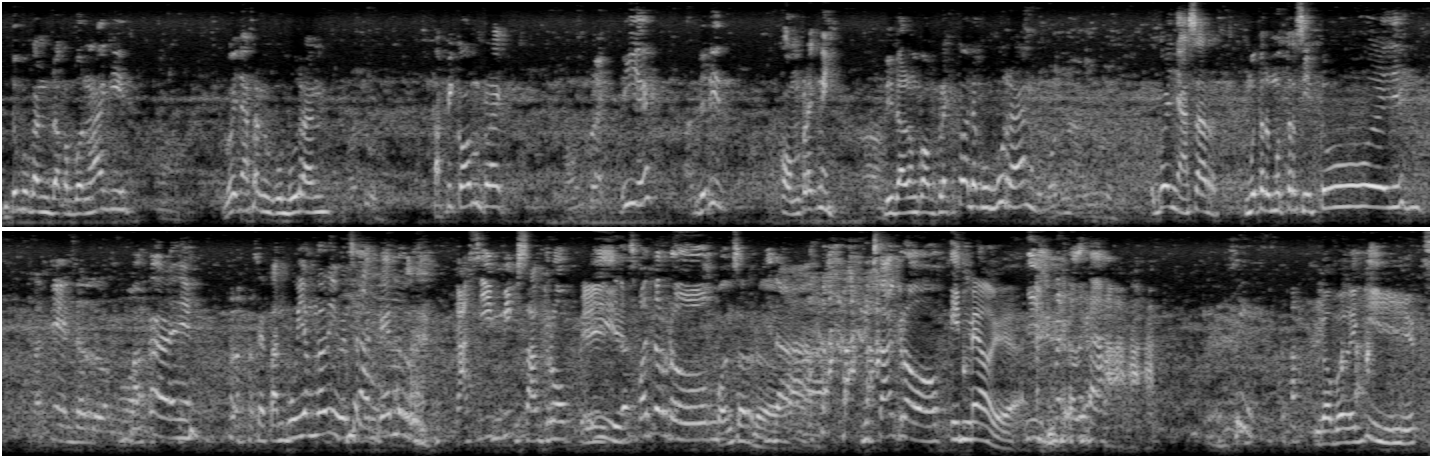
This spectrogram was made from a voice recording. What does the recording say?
Itu bukan udah kebun lagi. Gue nyasar ke kuburan. Tapi komplek. Komplek. iya. Jadi komplek nih. Di dalam komplek itu ada kuburan. Gue nyasar muter-muter situ aja makanya setan puyeng kali bukan setan kenner Kasih mix agrop. Iya. Iya. Sponsor dong. sponsor dong Tidak. Mix agrop. email ya Email ya. nggak boleh gitu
